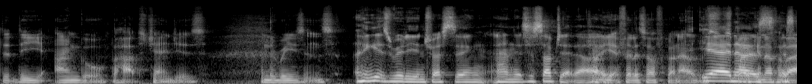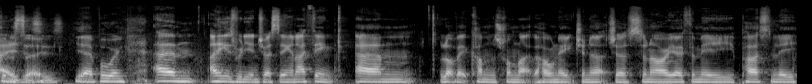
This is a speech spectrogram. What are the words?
the, the angle perhaps changes, and the reasons. I think it's really interesting, and it's a subject that Trying I to get philosophical now. We've yeah, no, it's- enough about say. Yeah, boring. Um, I think it's really interesting, and I think um, a lot of it comes from like the whole nature nurture scenario for me personally.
